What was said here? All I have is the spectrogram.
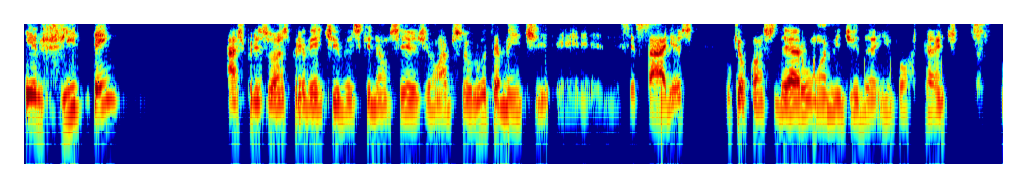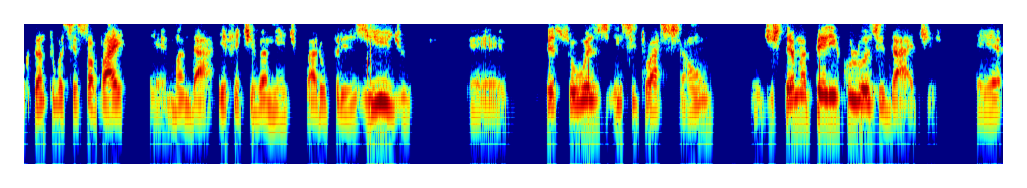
evitem as prisões preventivas que não sejam absolutamente é, necessárias, o que eu considero uma medida importante. Portanto, você só vai é, mandar efetivamente para o presídio é, pessoas em situação de extrema periculosidade. É,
